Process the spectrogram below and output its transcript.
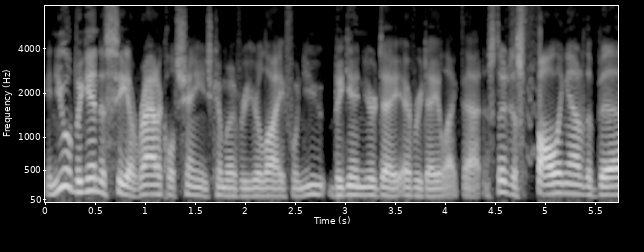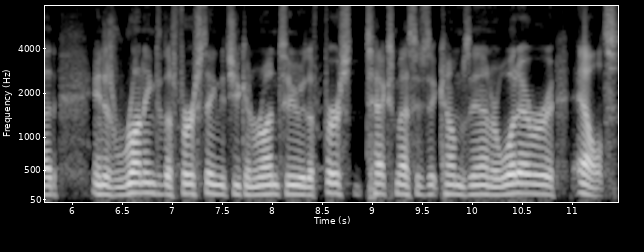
And you will begin to see a radical change come over your life when you begin your day every day like that. Instead of just falling out of the bed and just running to the first thing that you can run to, the first text message that comes in, or whatever else.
